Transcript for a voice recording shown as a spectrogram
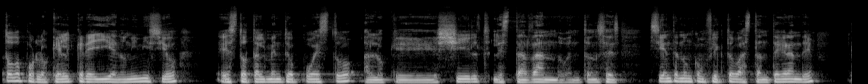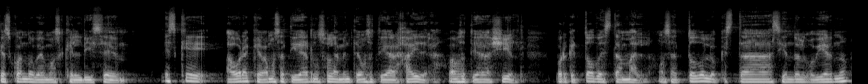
todo por lo que él creía en un inicio es totalmente opuesto a lo que Shield le está dando. Entonces sienten un conflicto bastante grande, que es cuando vemos que él dice, es que ahora que vamos a tirar, no solamente vamos a tirar a Hydra, vamos a tirar a Shield, porque todo está mal. O sea, todo lo que está haciendo el gobierno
